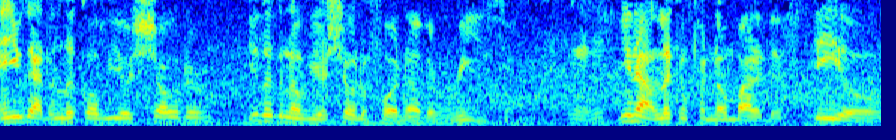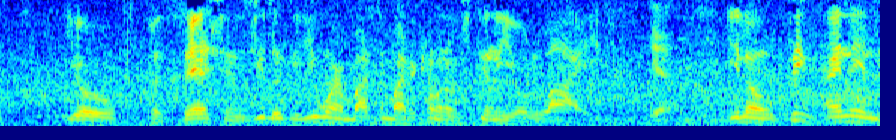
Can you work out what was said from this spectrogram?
and you got to look over your shoulder, you're looking over your shoulder for another reason. Mm-hmm. You're not looking for nobody to steal your possessions. You looking you worrying about somebody coming up stealing your life. Yeah. You know, people, and then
